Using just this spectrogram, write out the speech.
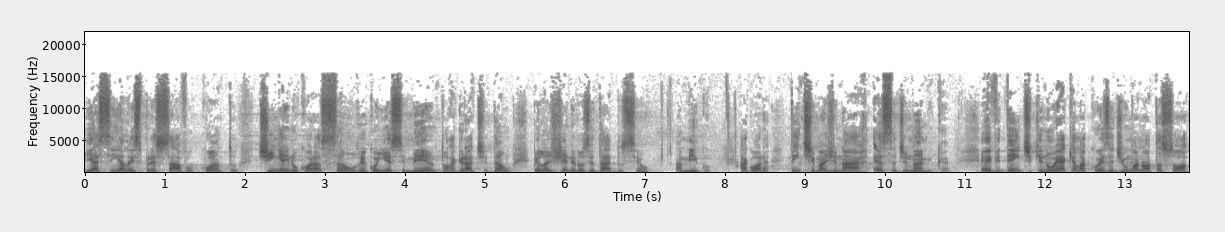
e assim ela expressava o quanto tinha no coração o reconhecimento, a gratidão pela generosidade do seu amigo. Agora, tente imaginar essa dinâmica. É evidente que não é aquela coisa de uma nota só.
